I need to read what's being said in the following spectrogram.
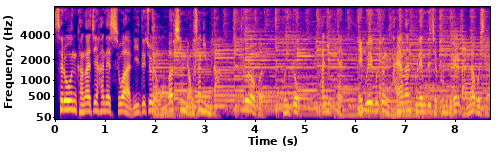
새로운 강아지 하네스와 리드줄 언박싱 영상입니다. 트루러블, 분또, 하니펫, 에브에브 등 다양한 브랜드 제품들을 만나보세요.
